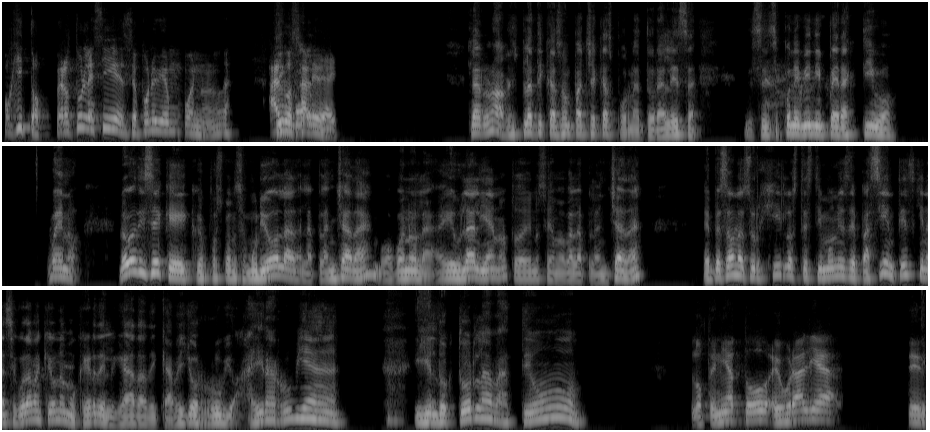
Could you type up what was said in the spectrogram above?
poquito, pero tú le sigues, se pone bien bueno, ¿no? Algo sale de ahí. Claro, no, mis pláticas son pachecas por naturaleza. Se, se pone bien hiperactivo. Bueno, luego dice que, pues cuando se murió la, la, planchada, o bueno, la Eulalia, ¿no? Todavía no se llamaba la planchada, empezaron a surgir los testimonios de pacientes quienes aseguraban que una mujer delgada de cabello rubio, ah, era rubia, y el doctor la bateó. Lo tenía todo. Euralia, te,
